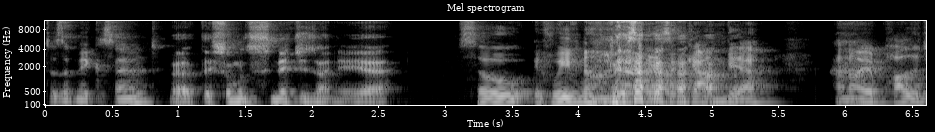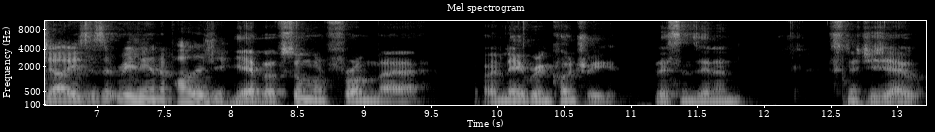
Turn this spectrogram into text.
does it make a sound? Well, if someone snitches on you, yeah. So, if we've no listeners in Gambia, and I apologize, is it really an apology? Yeah, but if someone from uh, a neighboring country listens in and snitches you out,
